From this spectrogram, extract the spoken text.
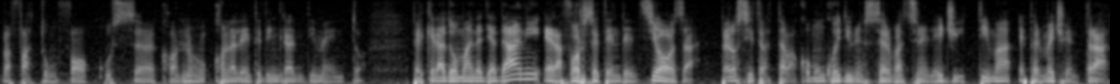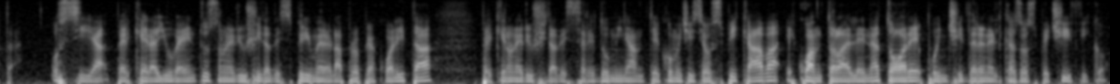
va fatto un focus con, con la lente di ingrandimento perché la domanda di Adani era forse tendenziosa, però si trattava comunque di un'osservazione legittima e per me centrata, ossia perché la Juventus non è riuscita ad esprimere la propria qualità, perché non è riuscita ad essere dominante come ci si auspicava e quanto l'allenatore può incidere nel caso specifico.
